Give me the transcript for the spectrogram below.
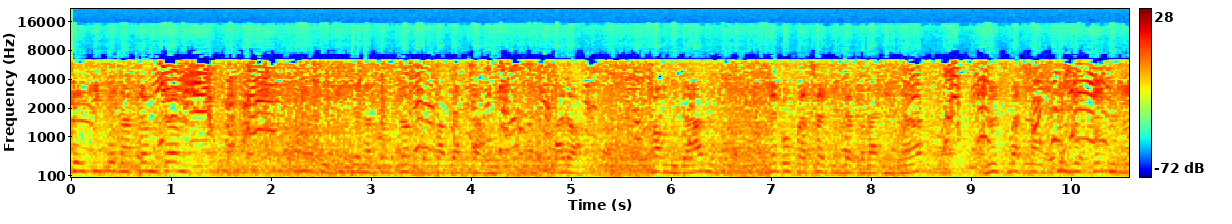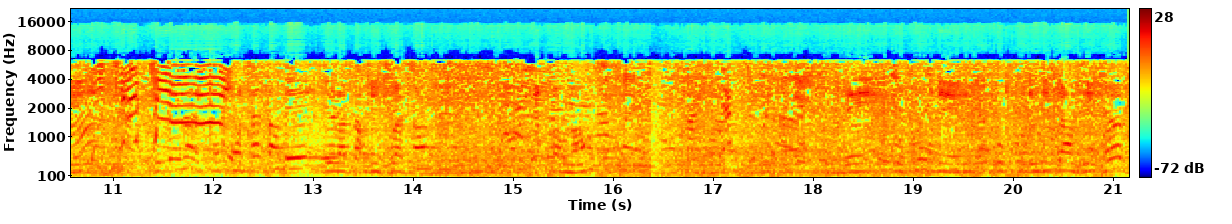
S'est équipé d'un tom-tom. Il s'est équipé d'un tom-tom pour pas perdre sa route. Alors, formidable. Très beau passage du 99. Le 60, toujours régulier. C'est. On, on s'attendait de la part du 60 performance. Mais au cours des, au cours des différentes épreuves.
